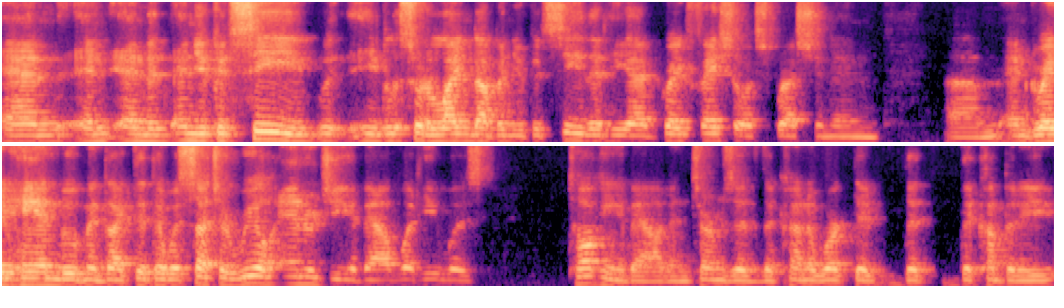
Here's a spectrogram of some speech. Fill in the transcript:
and and and and you could see he sort of lightened up, and you could see that he had great facial expression and um, and great hand movement. Like that, there was such a real energy about what he was talking about in terms of the kind of work that that the company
